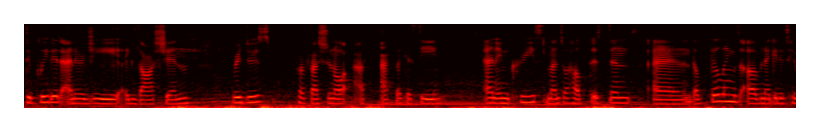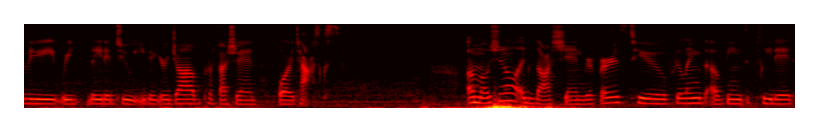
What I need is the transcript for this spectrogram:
depleted energy, exhaustion, reduced professional efficacy, and increased mental health distance and the feelings of negativity related to either your job, profession, or tasks. Emotional exhaustion refers to feelings of being depleted,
